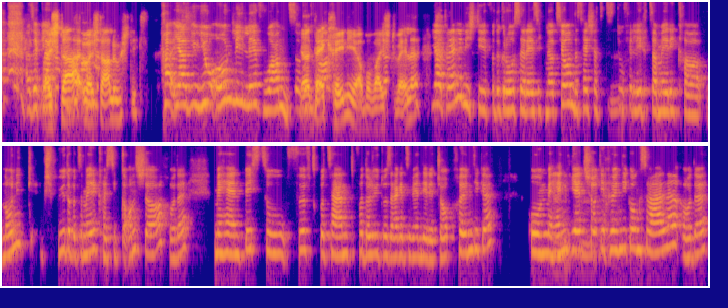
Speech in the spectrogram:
also ich weißt du, du, da lustig? ja, you, only live once. Ja, Oder den quasi- kenne ich, aber weißt du, welchen? Ja, die Welle ist die von der grossen Resignation. Das hast jetzt du vielleicht in Amerika noch nicht gespürt, aber in Amerika ist sie ganz stark, oder? Wir haben bis zu 50 Prozent der Leute, die sagen, sie wollen ihren Job kündigen. Und wir haben jetzt schon die Kündigungswelle, oder?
